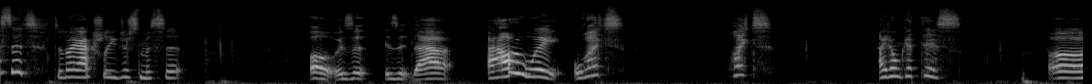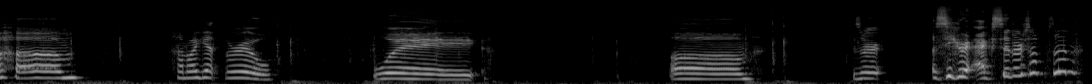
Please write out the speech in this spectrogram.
miss it? Did I actually just miss it? Oh, is it is it that? How? Do wait, what? What? I don't get this. Uh, um. How do I get through? Wait. Um. Is there a secret exit or something?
